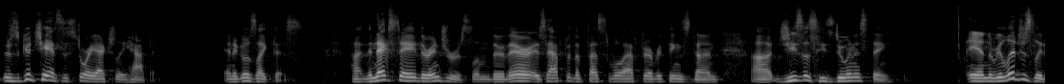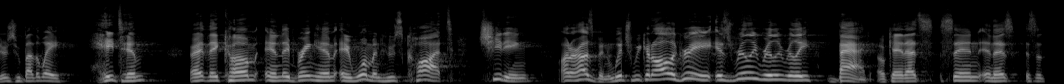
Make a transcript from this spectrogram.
there's a good chance this story actually happened. And it goes like this uh, the next day, they're in Jerusalem. They're there. It's after the festival, after everything's done. Uh, Jesus, he's doing his thing. And the religious leaders, who, by the way, hate him, right? They come and they bring him a woman who's caught cheating on her husband, which we can all agree is really, really, really bad. Okay, that's sin and it's, it's a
